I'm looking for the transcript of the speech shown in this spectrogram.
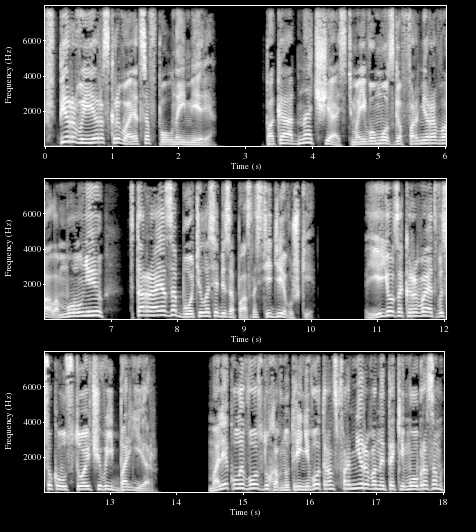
впервые раскрывается в полной мере. Пока одна часть моего мозга формировала молнию, вторая заботилась о безопасности девушки. Ее закрывает высокоустойчивый барьер. Молекулы воздуха внутри него трансформированы таким образом,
